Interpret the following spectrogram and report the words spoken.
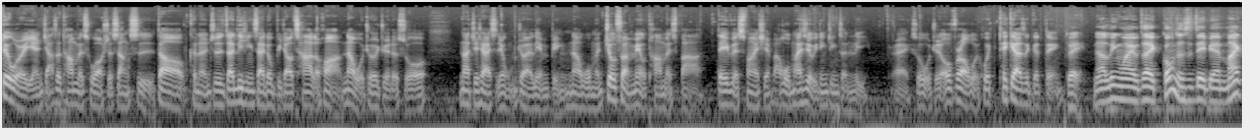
对我而言，假设 Thomas Walsh 的上市到可能就是在例行赛都比较差的话，那我就会觉得说。那接下来时间我们就来练兵。那我们就算没有 Thomas 把 Davis 放在先发，我们还是有一定竞争力。哎，所以我觉得 overall 我会 take it as a good thing。对，那另外在工程师这边，Mike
